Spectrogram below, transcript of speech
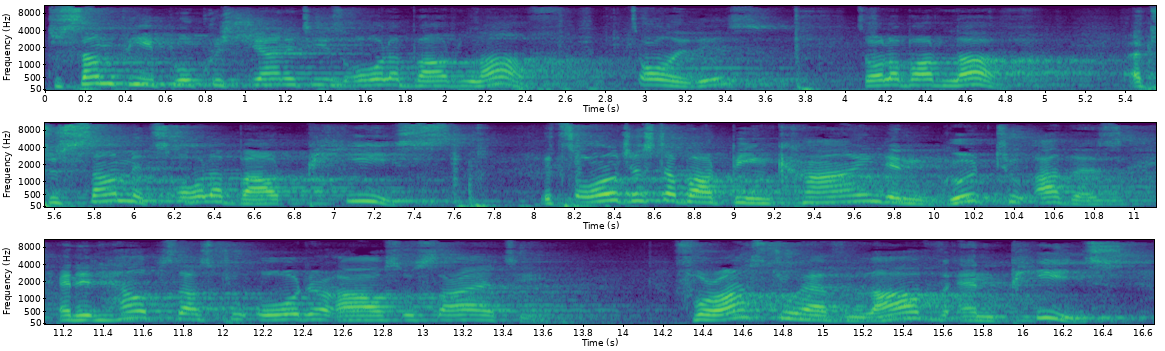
To some people, Christianity is all about love. That's all it is. It's all about love. Uh, to some, it's all about peace. It's all just about being kind and good to others, and it helps us to order our society. For us to have love and peace,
